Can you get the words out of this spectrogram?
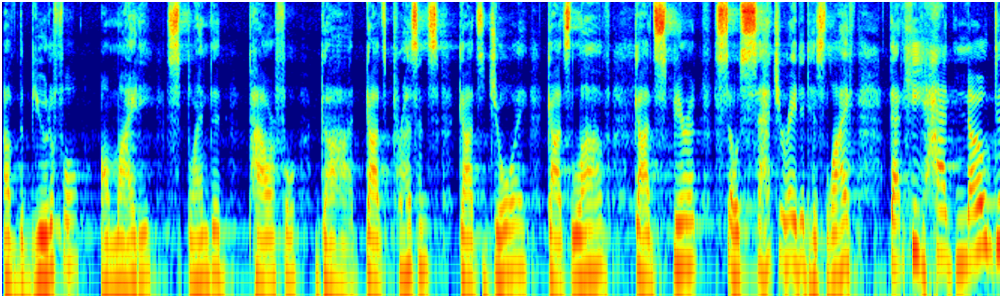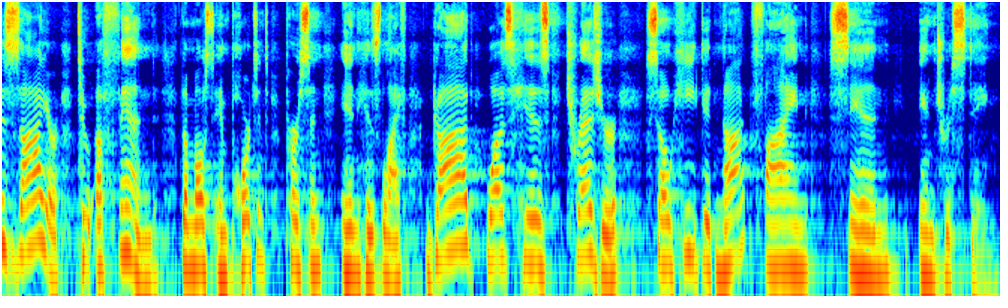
of the beautiful, almighty, splendid, powerful God. God's presence, God's joy, God's love, God's spirit so saturated his life that he had no desire to offend the most important person in his life. God was his treasure, so he did not find sin interesting.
